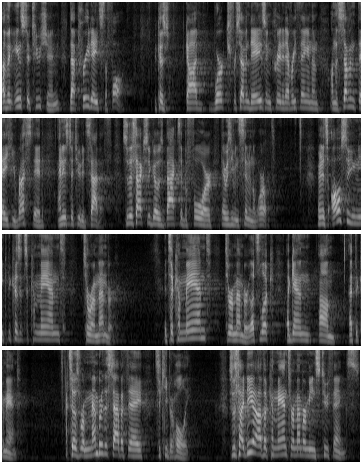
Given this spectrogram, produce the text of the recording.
of an institution that predates the fall. Because God worked for seven days and created everything, and then on the seventh day, he rested and instituted Sabbath. So this actually goes back to before there was even sin in the world. And it's also unique because it's a command to remember. It's a command to remember. Let's look again um, at the command. It says, Remember the Sabbath day to keep it holy. So, this idea of a command to remember means two things.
